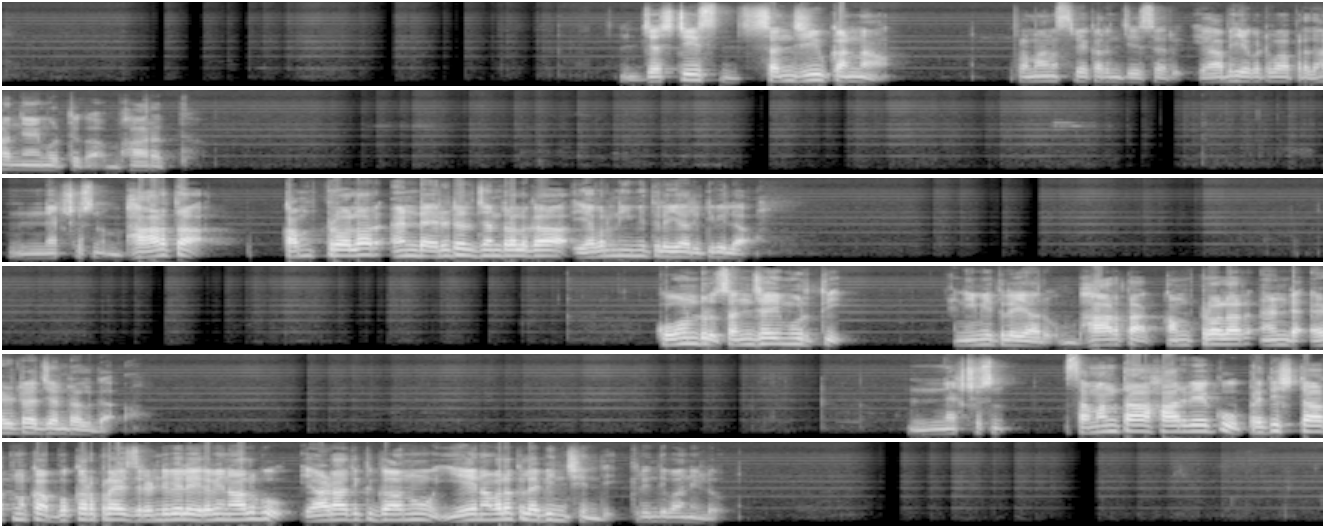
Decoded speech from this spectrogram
జస్టిస్ సంజీవ్ ఖన్నా ప్రమాణ స్వీకారం చేశారు. యాభై ఒకటవ ప్రధాన న్యాయమూర్తిగా భారత్. Next question. భారత కంప్ట్రోలర్ అండ్ ఎడిటర్ జనరల్గా ఎవరు నియమితులయ్యారు? ఇటీవల కోండ్రు సంజయ్ మూర్తి నియమితులయ్యారు. భారత కంట్రోలర్ అండ్ ఎడిటర్ జనరల్గా. Next question. సమంతా హార్వేకు ప్రతిష్టాత్మక బుకర్ ప్రైజ్ రెండు వేల ఇరవై నాలుగు ఏడాదికి గాను ఏ నవలకు లభించింది? క్రింది వాణిలో.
